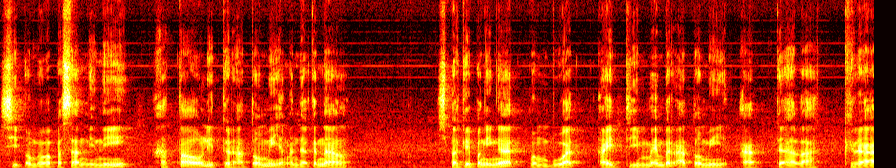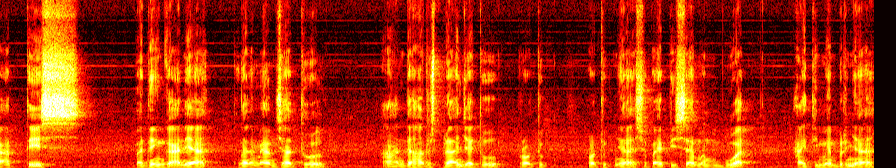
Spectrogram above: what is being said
si pembawa pesan ini atau leader Atomi yang Anda kenal. Sebagai pengingat, membuat ID member Atomi adalah gratis. Bandingkan ya dengan MLM jadul, Anda harus belanja itu produk produknya supaya bisa membuat ID membernya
